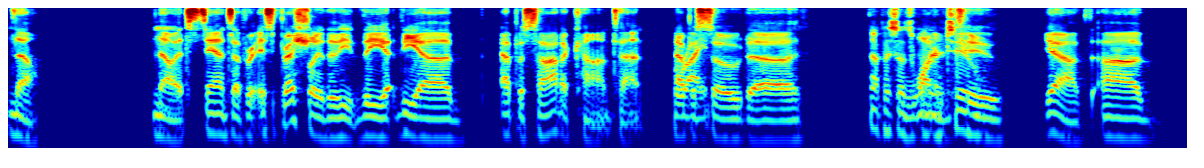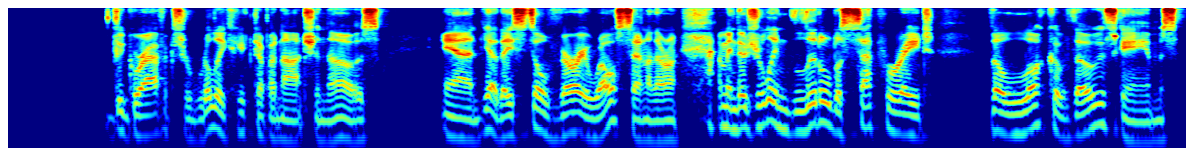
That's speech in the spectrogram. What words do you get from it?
No, no, it stands up for especially the the the uh, episodic content. Right. Episode uh, Episodes one and two. Yeah, uh, the graphics are really kicked up a notch in those, and yeah, they still very well stand on their own. I mean, there's really little to separate the look of those games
